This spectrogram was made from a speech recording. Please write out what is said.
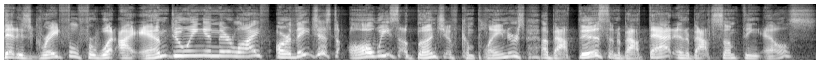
that is grateful for what I am doing in their life? Are they just always a bunch of complainers about this and about that and about something else?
